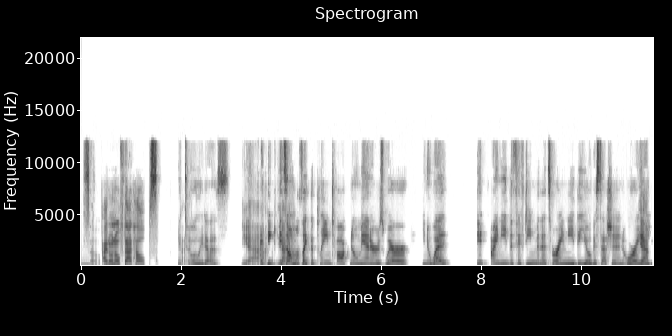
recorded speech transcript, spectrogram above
Mm-hmm. So I don't know if that helps. It totally does. Yeah. I think yeah. it's almost like the plain talk no manners where you know what? It I need the 15 minutes or I need the yoga session or I yeah. need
